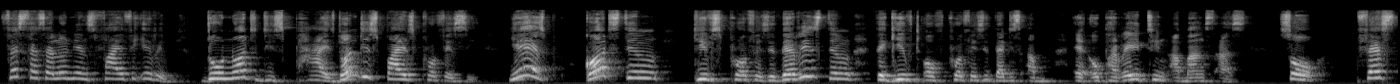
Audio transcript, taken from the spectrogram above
First Thessalonians 5 do not despise, don't despise prophecy. Yes, God still gives prophecy. There is still the gift of prophecy that is um, uh, operating amongst us. So, First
